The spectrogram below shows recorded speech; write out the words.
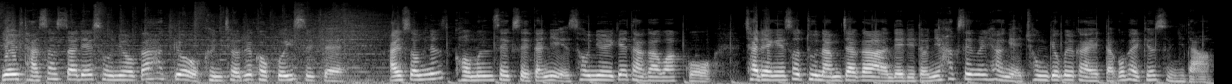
15살의 소녀가 학교 근처를 걷고 있을 때 알 수 없는 검은색 세단이 소녀에게 다가왔고 차량에서 두 남자가 내리더니 학생을 향해 총격을 가했다고 밝혔습니다.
